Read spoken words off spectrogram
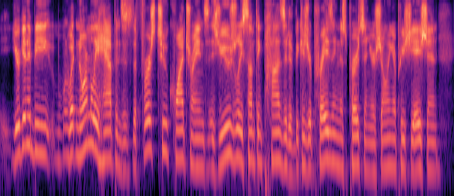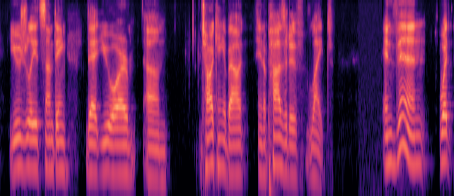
you're going to be what normally happens is the first two quatrains is usually something positive because you're praising this person you're showing appreciation usually it's something that you are um, talking about in a positive light and then what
